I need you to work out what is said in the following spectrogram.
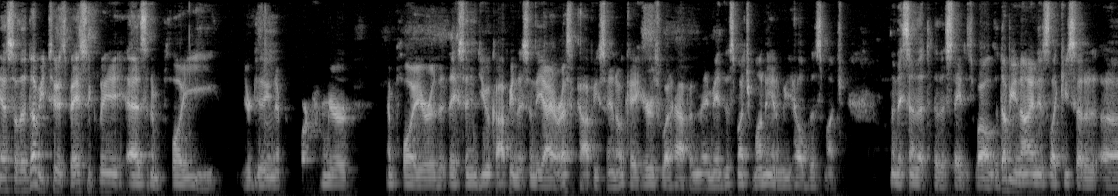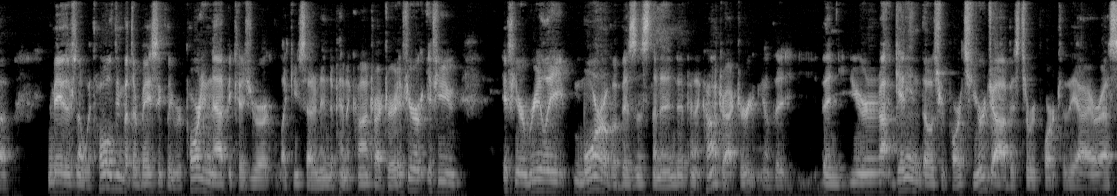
Yeah, so the W2 is basically as an employee, you're getting mm-hmm. a report from your employer that they send you a copy and they send the IRS a copy saying, okay, here's what happened. They made this much money and we held this much. And they send that to the state as well. The W 9 is, like you said, uh, maybe there's no withholding, but they're basically reporting that because you're, like you said, an independent contractor. If you're, if you, if you're really more of a business than an independent contractor, you know, the, then you're not getting those reports. Your job is to report to the IRS.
